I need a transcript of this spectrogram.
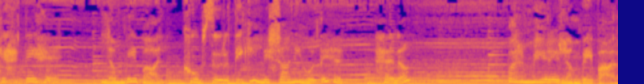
कहते हैं लंबे बाल खूबसूरती की निशानी होते हैं है ना? पर मेरे लंबे बाल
